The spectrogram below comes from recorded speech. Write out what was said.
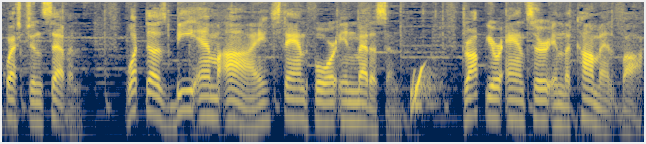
Question 7. What does BMI stand for in medicine? Drop your answer in the comment box.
